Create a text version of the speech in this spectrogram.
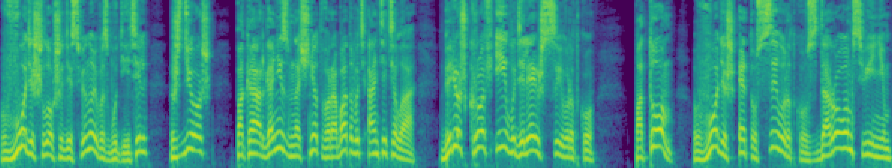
Вводишь лошади свиной возбудитель, ждешь, пока организм начнет вырабатывать антитела, берешь кровь и выделяешь сыворотку. Потом вводишь эту сыворотку здоровым свиньям,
